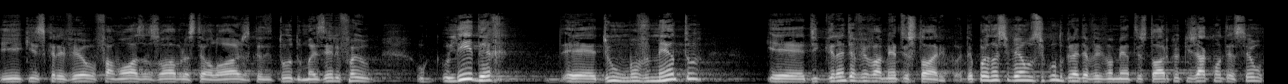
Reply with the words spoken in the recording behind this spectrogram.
e que escreveu famosas obras teológicas e tudo, mas ele foi o, o, o líder é, de um movimento de grande avivamento histórico. Depois nós tivemos o segundo grande avivamento histórico, que já aconteceu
